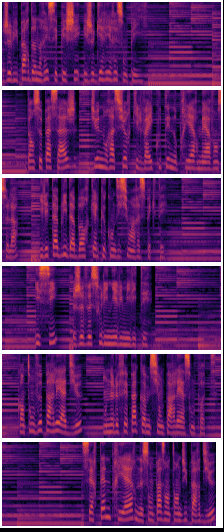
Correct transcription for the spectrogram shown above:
je lui pardonnerai ses péchés et je guérirai son pays. Dans ce passage, Dieu nous rassure qu'il va écouter nos prières mais avant cela, il établit d'abord quelques conditions à respecter. Ici, je veux souligner l'humilité. Quand on veut parler à Dieu, on ne le fait pas comme si on parlait à son pote. Certaines prières ne sont pas entendues par Dieu,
